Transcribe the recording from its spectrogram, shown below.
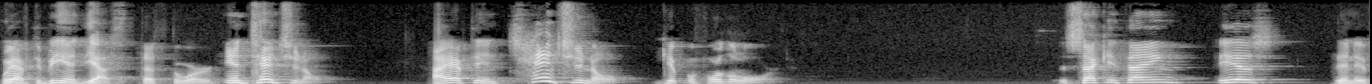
We have to be in, yes, that's the word, intentional. I have to intentional get before the Lord. The second thing is then if,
